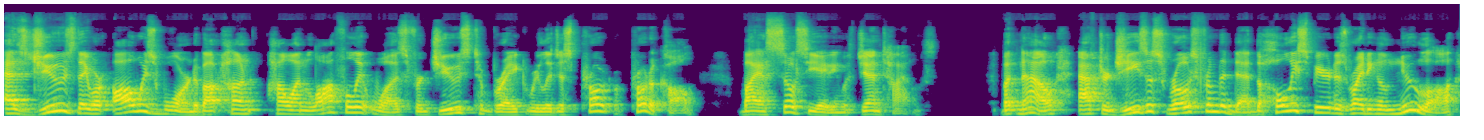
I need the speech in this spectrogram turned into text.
As Jews, they were always warned about how, unlawful it was for Jews to break religious pro- protocol by associating with Gentiles. But now, after Jesus rose from the dead, the Holy Spirit is writing a new law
